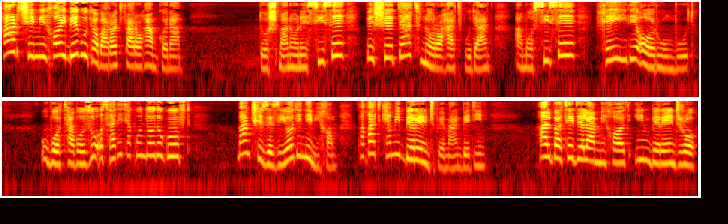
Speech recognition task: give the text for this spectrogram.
هر چه می‌خوای بگو تا برات فراهم کنم. دشمنان سیسه به شدت ناراحت بودند اما سیسه خیلی آروم بود. او با تواضع سری تکون داد و گفت من چیز زیادی نمی‌خوام فقط کمی برنج به من بدین. البته دلم می‌خواد این برنج رو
